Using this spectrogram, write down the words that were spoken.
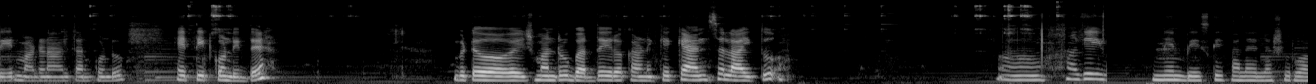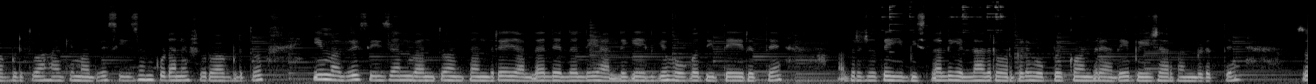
ವೇರ್ ಮಾಡೋಣ ಅಂತ ಅಂದ್ಕೊಂಡು ಎತ್ತಿಟ್ಕೊಂಡಿದ್ದೆ. ಬಟ್ ಯಜಮಾನ್ರು ಬರದೇ ಇರೋ ಕಾರಣಕ್ಕೆ ಕ್ಯಾನ್ಸಲ್ ಆಯಿತು. ಹಾಗೆ ಇನ್ನೇನು ಬೇಸಿಗೆ ಕಾಲ ಎಲ್ಲ ಶುರು ಆಗಿಬಿಡ್ತು, ಹಾಗೆ ಮದುವೆ ಸೀಸನ್ ಕೂಡ ಶುರು ಆಗಿಬಿಡ್ತು. ಈ ಮದುವೆ ಸೀಸನ್ ಬಂತು ಅಂತಂದರೆ ಅಲ್ಲಲ್ಲಿ ಎಲ್ಲಲ್ಲಿ ಅಲ್ಲಿಗೆ ಇಲ್ಲಿಗೆ ಹೋಗೋದಿದ್ದೇ ಇರುತ್ತೆ. ಅದ್ರ ಜೊತೆ ಈ ಬಿಸಿಲಲ್ಲಿ ಎಲ್ಲಾದರೂ ಹೊರಗಡೆ ಹೋಗಬೇಕು ಅಂದರೆ ಅದೇ ಬೇಜಾರು ಬಂದುಬಿಡುತ್ತೆ. ಸೊ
